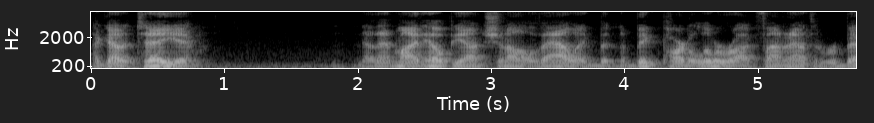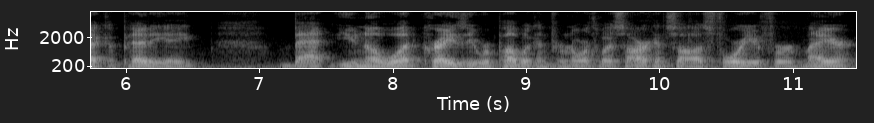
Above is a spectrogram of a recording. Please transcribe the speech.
I got to tell you, now that might help you out in Chenal Valley, but in a big part of Little Rock, finding out that Rebecca Petty, a bat you know what crazy Republican from Northwest Arkansas, is for you for mayor,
